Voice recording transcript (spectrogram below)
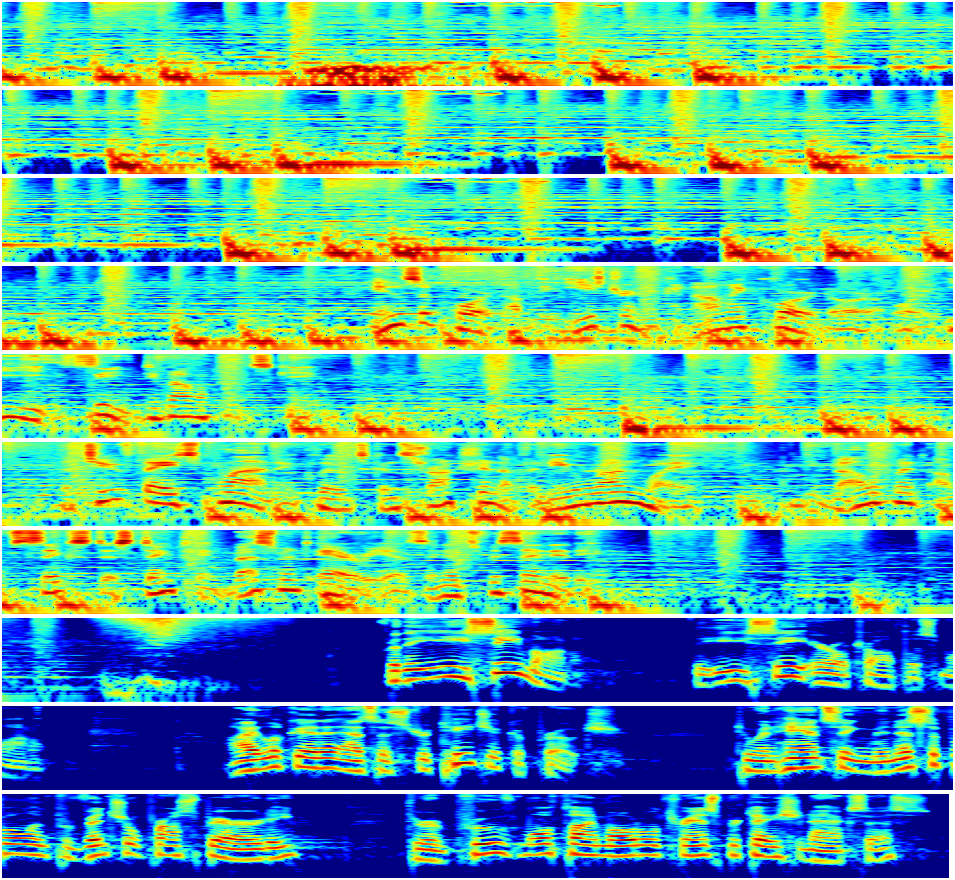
In support of the Eastern Economic Corridor or EEC development scheme. The two-phase plan includes construction of a new runway and development of six distinct investment areas in its vicinity. For the EEC model, the EEC Aerotropolis model, I look at it as a strategic approach to enhancing municipal and provincial prosperity through improved multimodal transportation access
